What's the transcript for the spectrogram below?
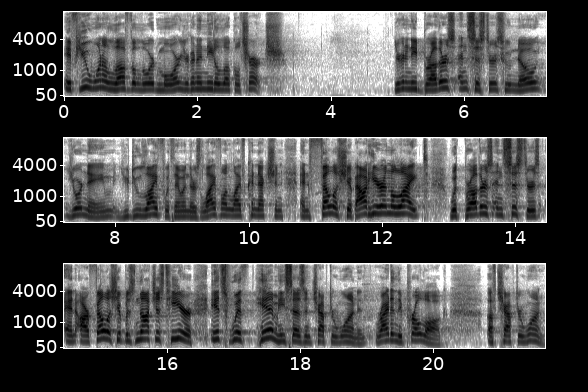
if you want to love the Lord more, you're going to need a local church. You're going to need brothers and sisters who know your name. You do life with them, and there's life on life connection and fellowship out here in the light with brothers and sisters. And our fellowship is not just here, it's with Him, he says in chapter 1, and right in the prologue of chapter 1.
